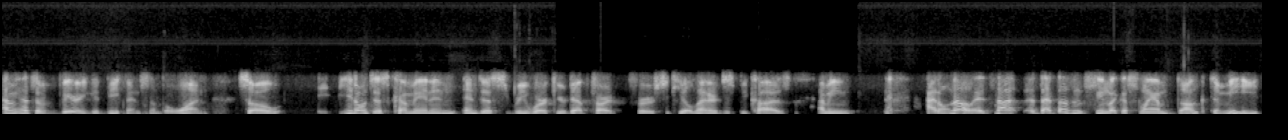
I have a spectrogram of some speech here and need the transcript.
I mean that's a very good defense. Number one, so you don't just come in and, and just rework your depth chart for Shaquille Leonard just because. I mean, I don't know. It's not that doesn't seem like a slam dunk to me.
